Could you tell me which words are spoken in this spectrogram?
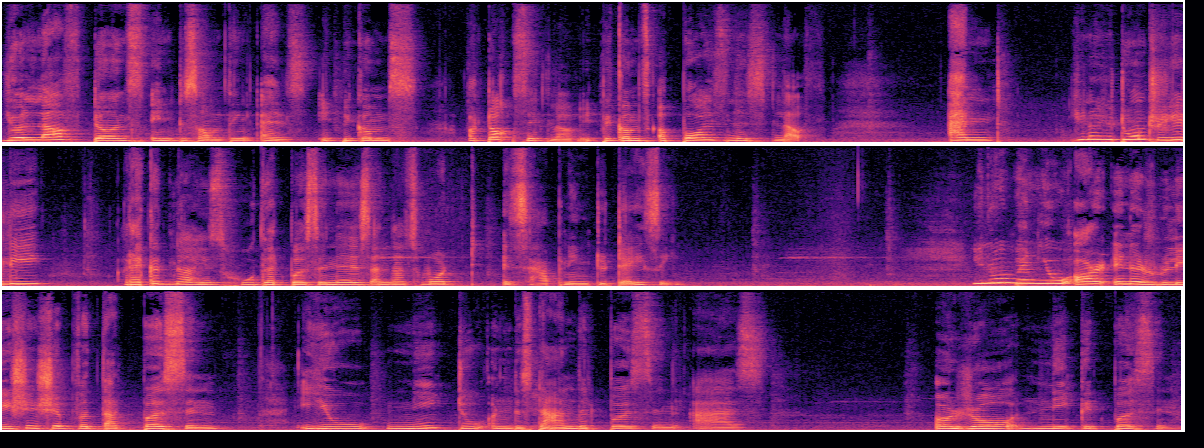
your love turns into something else. It becomes a toxic love, it becomes a poisonous love. And you know you don't really recognize who that person is and that's what is happening to daisy. You know when you are in a relationship with that person you need to understand that person as a raw naked person.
